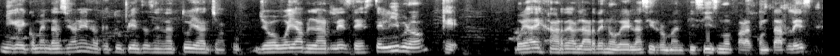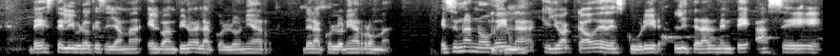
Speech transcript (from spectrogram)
mi, recomendación en lo que tú piensas en la tuya, Chapu. Yo voy a hablarles de este libro que voy a dejar de hablar de novelas y romanticismo para contarles de este libro que se llama El vampiro de la colonia de la colonia Roma. Es una novela uh -huh. que yo acabo de descubrir literalmente hace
